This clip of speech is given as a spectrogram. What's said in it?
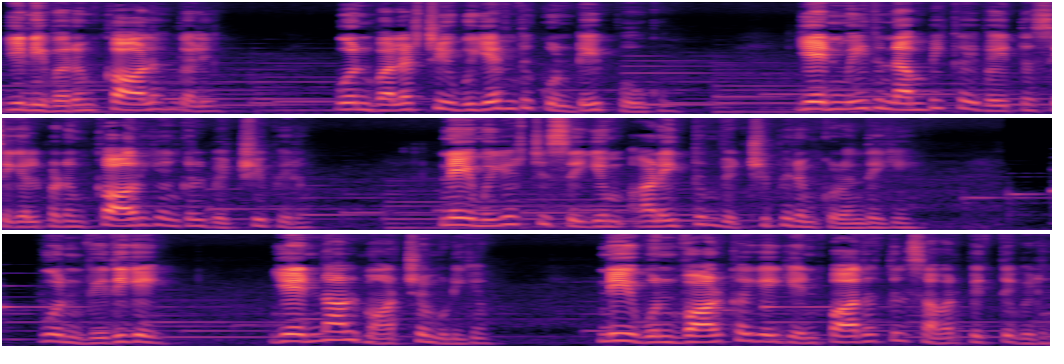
இனி வரும் காலங்களில் உன் வளர்ச்சி உயர்ந்து கொண்டே போகும். என் மீது நம்பிக்கை வைத்து செயல்படும் காரியங்கள் வெற்றி பெறும். நீ முயற்சி செய்யும் அனைத்தும் வெற்றி பெறும் குழந்தையே. உன் விதியை என்னால் மாற்ற முடியும். நீ உன் வாழ்க்கையை என் பாதத்தில் சமர்ப்பித்து விடு.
